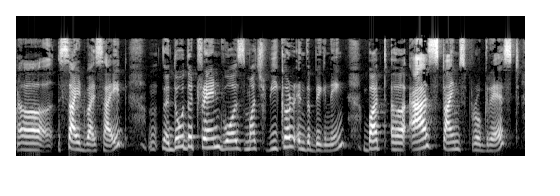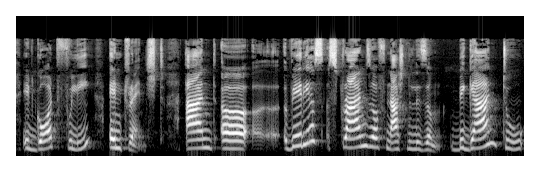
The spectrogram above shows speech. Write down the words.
uh, side by side, though the trend was much weaker in the beginning, but uh, as times progressed, it got fully entrenched. And uh, various strands of nationalism began to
